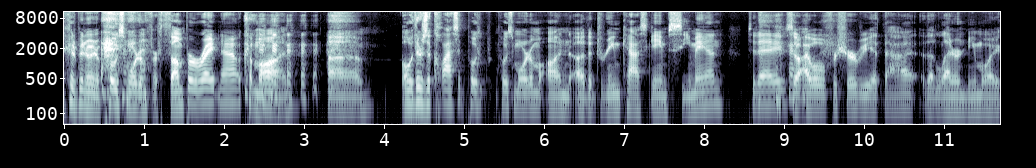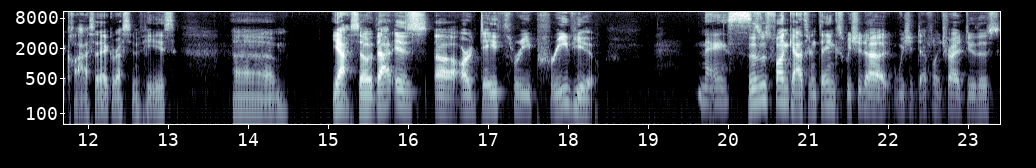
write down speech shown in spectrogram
could have been doing a postmortem for Thumper right now. Come on. Um, oh, there's a classic post postmortem on uh, the Dreamcast game Seaman today, so I will for sure be at that. The Leonard Nimoy classic. Rest in peace. Um, yeah, so that is uh, our day three preview. Nice. This was fun, Kathryn. Thanks. We should uh we should definitely try to do this.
